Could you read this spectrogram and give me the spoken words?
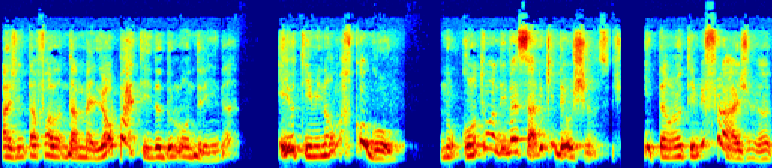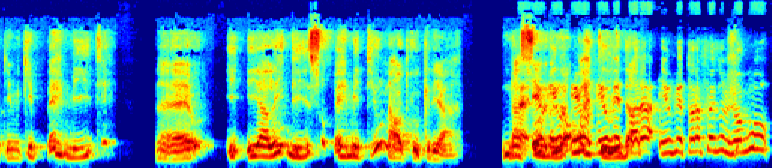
a gente está falando da melhor partida do Londrina e o time não marcou gol no, contra um adversário que deu chances. Então é um time frágil, é um time que permite, né, e, e além disso, permitiu o Náutico criar. Na é, sua melhor partida... e, o Vitória, e o Vitória fez um jogo,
